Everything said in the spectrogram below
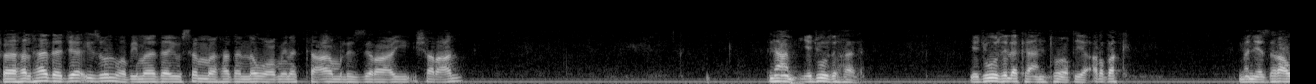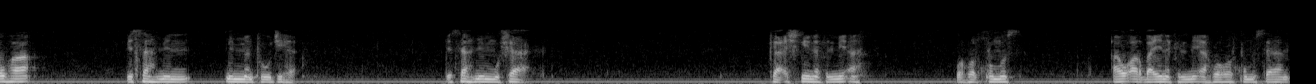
فهل هذا جائز وبماذا يسمى هذا النوع من التعامل الزراعي شرعا؟ نعم يجوز هذا. يجوز لك أن تعطي أرضك من يزرعها بسهم من منتوجها بسهم مشاع. كعشرين في المئة وهو الخمس أو أربعين في المئة وهو الخمسان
